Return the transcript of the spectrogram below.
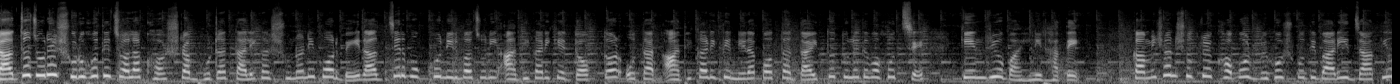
রাজ্য জুড়ে শুরু হতে চলা খসড়া ভোটার তালিকা শুনানি পর্বে রাজ্যের মুখ্য নির্বাচনী আধিকারিকের দপ্তর ও তার আধিকারিকদের নিরাপত্তার দায়িত্ব তুলে দেওয়া হচ্ছে কেন্দ্রীয় বাহিনীর হাতে। কমিশন সূত্রে খবর, বৃহস্পতিবারই জাতীয়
